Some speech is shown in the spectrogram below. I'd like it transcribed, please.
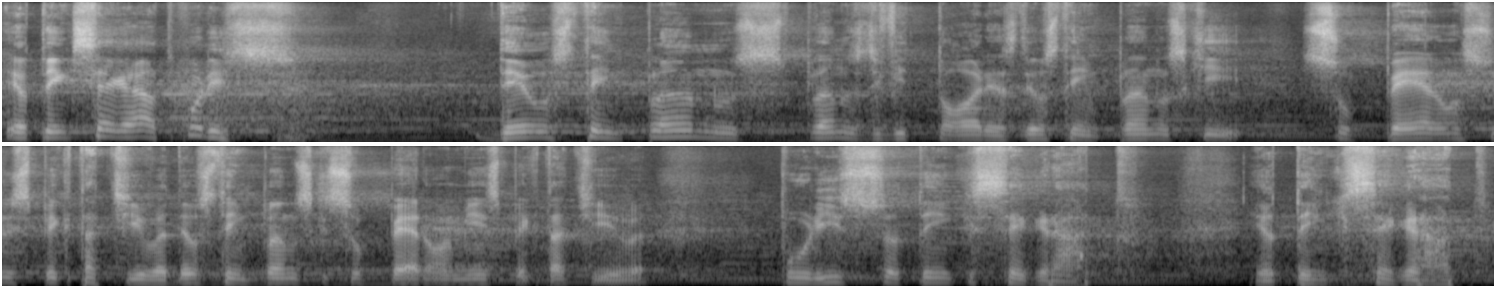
Eu tenho que ser grato por isso. Deus tem planos, planos de vitórias. Deus tem planos que superam a sua expectativa. Deus tem planos que superam a minha expectativa. Por isso eu tenho que ser grato. Eu tenho que ser grato.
